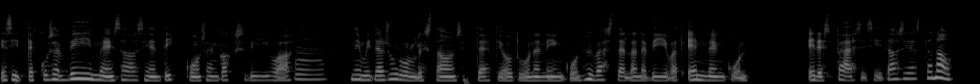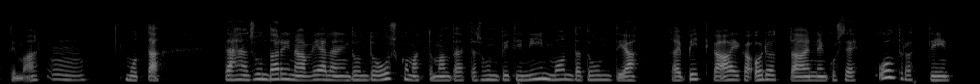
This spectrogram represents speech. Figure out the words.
Ja sitten kun se viimein saa siihen tikkuun sen kaksi viivaa, mm. niin miten surullista on sitten, että joutuu ne niin kuin hyvästellä ne viivat ennen kuin edes pääsi siitä asiasta nauttimaan. Mm. Mutta tähän sun tarinaan vielä niin tuntuu uskomattomalta, että sun piti niin monta tuntia tai pitkä aika odottaa ennen kuin se ultrattiin,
